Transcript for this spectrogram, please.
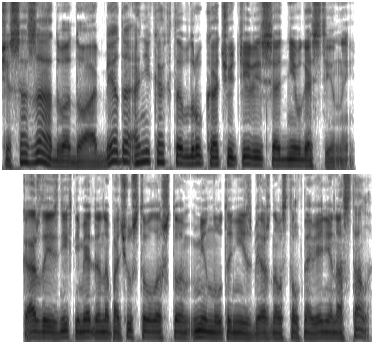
Часа за два до обеда они как-то вдруг очутились одни в гостиной. Каждая из них немедленно почувствовала, что минута неизбежного столкновения настала.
